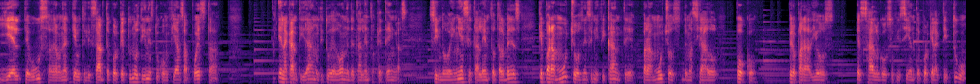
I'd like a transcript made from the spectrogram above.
Y Él te usa de la manera que quiere utilizarte porque tú no tienes tu confianza puesta en la cantidad, multitud de dones, de talentos que tengas, sino en ese talento tal vez que para muchos es insignificante, para muchos demasiado poco, pero para Dios es algo suficiente porque la actitud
